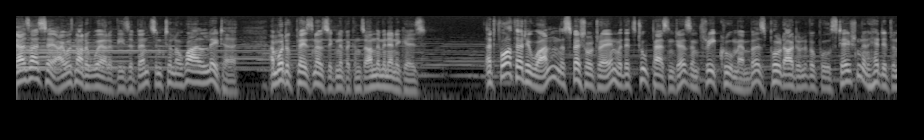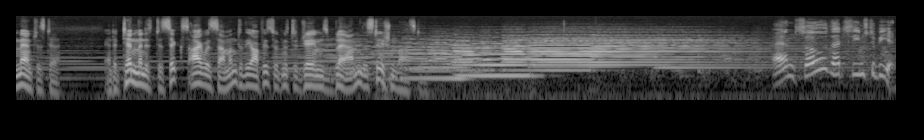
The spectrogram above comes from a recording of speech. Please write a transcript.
As I say, I was not aware of these events until a while later, and would have placed no significance on them in any case. At 4.31, the special train with its two passengers and three crew members pulled out of Liverpool Station and headed for Manchester. And at 10 minutes to 6, I was summoned to the office of Mr. James Bland, the station master. And so that seems to be it.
